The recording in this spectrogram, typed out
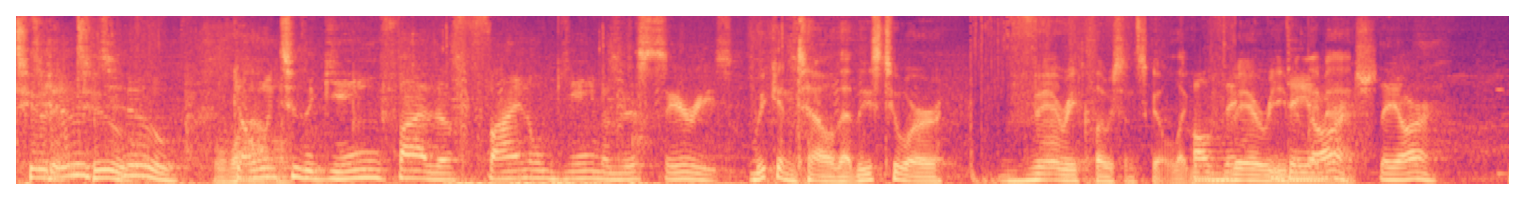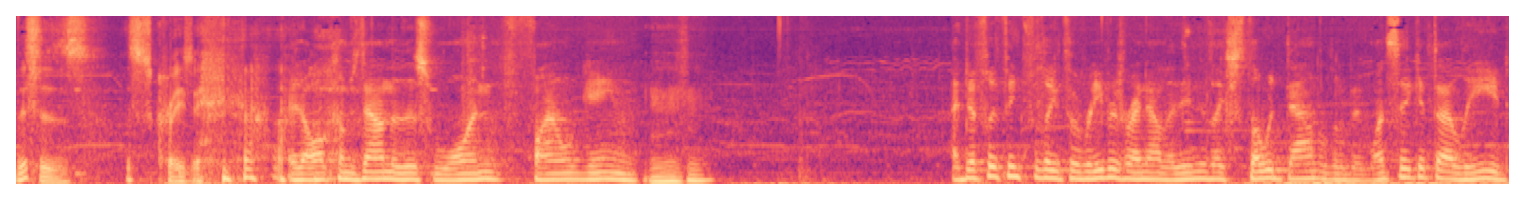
two to two. 2-2. Wow. Going to the game five, the final game of this series. We can tell that these two are very close in skill, like Oh, they, very they are. matched. They are. This is this is crazy. It all comes down to this one final game. hmm I definitely think for like the Reivers right now, they need to like slow it down a little bit. Once they get that lead,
